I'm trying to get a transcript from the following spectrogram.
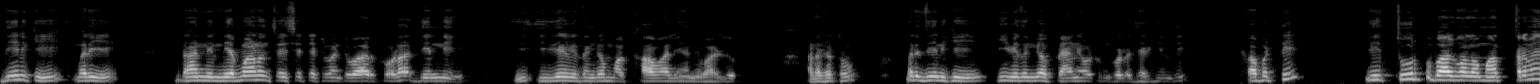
దీనికి మరి దాన్ని నిర్మాణం చేసేటటువంటి వారు కూడా దీన్ని ఇదే విధంగా మాకు కావాలి అని వాళ్ళు అడగటం మరి దీనికి ఈ విధంగా ప్లాన్ ఇవ్వటం కూడా జరిగింది. కాబట్టి ఇది తూర్పు భాగంలో మాత్రమే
